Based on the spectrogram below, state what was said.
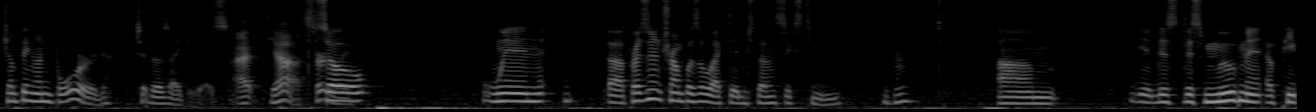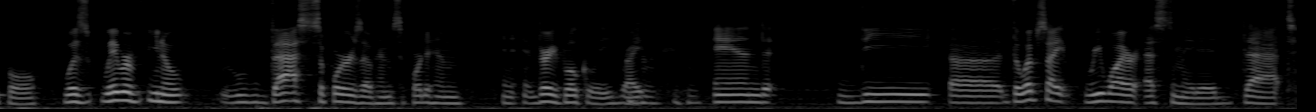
jumping on board to those ideas I, yeah, certainly. so when uh, president trump was elected in 2016 Mhm. Um, this this movement of people was they were you know vast supporters of him, supported him and, and very vocally, right? Mhm, mhm. And the uh, the website Rewire estimated that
